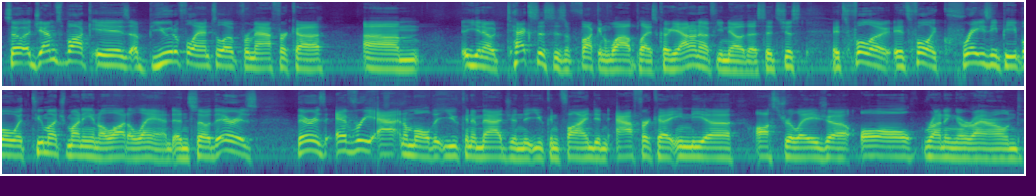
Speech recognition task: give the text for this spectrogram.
so a gemsbok is a beautiful antelope from Africa. Um, you know, Texas is a fucking wild place, Cookie. I don't know if you know this. It's just it's full of it's full of crazy people with too much money and a lot of land, and so there is there is every animal that you can imagine that you can find in Africa, India, Australasia, all running around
